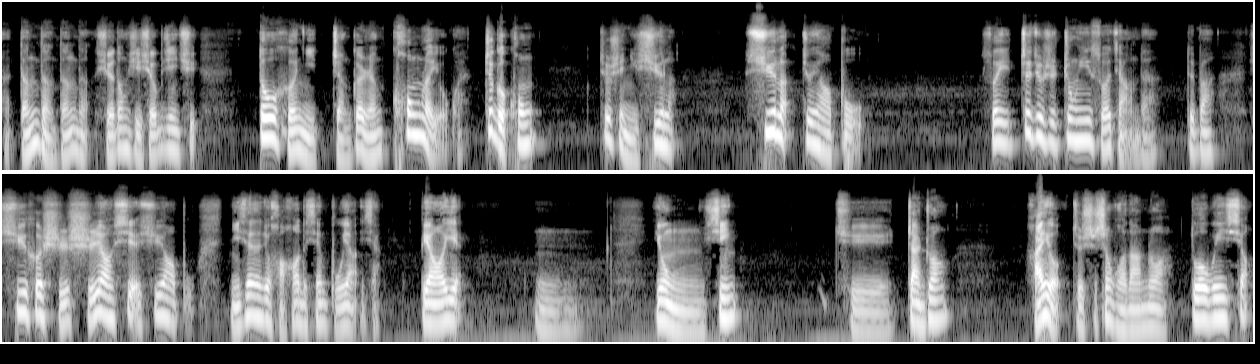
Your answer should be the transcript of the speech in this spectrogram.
呃，等等等等，学东西学不进去，都和你整个人空了有关。这个空，就是你虚了。虚了就要补，所以这就是中医所讲的，对吧？虚和实，实要泻，虚要补。你现在就好好的先补养一下，别熬夜，嗯，用心去站桩，还有就是生活当中啊，多微笑，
